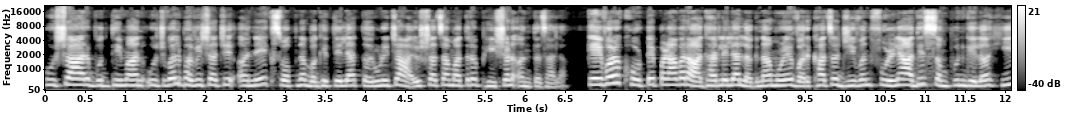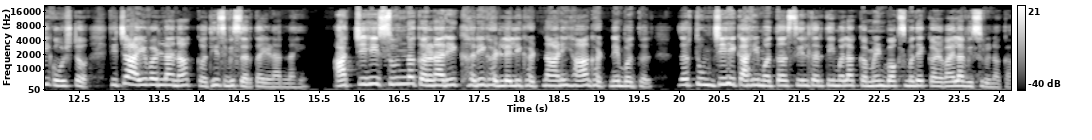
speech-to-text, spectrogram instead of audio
हुशार बुद्धिमान उज्ज्वल भविष्याची अनेक स्वप्न बघितलेल्या तरुणीच्या आयुष्याचा मात्र भीषण अंत झाला. केवळ खोटेपणावर आधारलेल्या लग्नामुळे वरखाचं जीवन फुलण्याआधीच संपून गेलं ही गोष्ट तिच्या आईवडिलांना कधीच विसरता येणार नाही. आजची ही सुन्न करणारी खरी घडलेली घटना आणि ह्या घटनेबद्दल जर तुमचीही काही मतं असतील तर ती मला कमेंट बॉक्समध्ये कळवायला विसरू नका.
